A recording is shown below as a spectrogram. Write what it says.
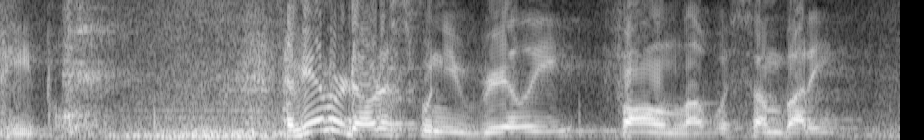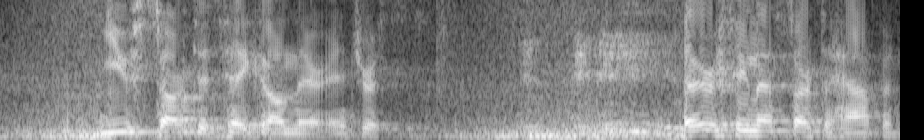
people. Have you ever noticed when you really fall in love with somebody, you start to take on their interests? Ever seen that start to happen?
